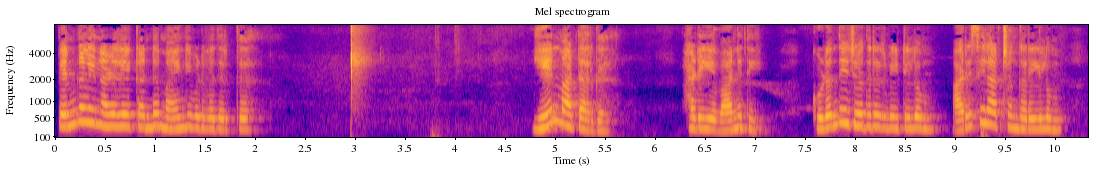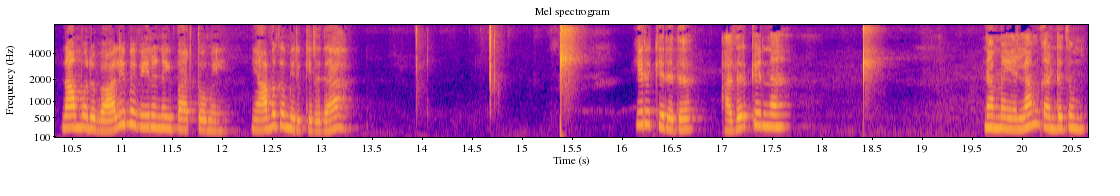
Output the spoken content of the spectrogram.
பெண்களின் அழகைக் கண்டு மயங்கி விடுவதற்கு. ஏன் மாட்டார்கள்? அடியே வானதி குழந்தை ஜோதிடர் வீட்டிலும் அரசியல் ஆற்றங்கரையிலும் நாம் ஒரு வாலிப வீரனை பார்த்தோமே. ஞாபகம் இருக்கிறதா? இருக்கிறது. அதற்கென்ன? நம்மை எல்லாம் கண்டதும்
